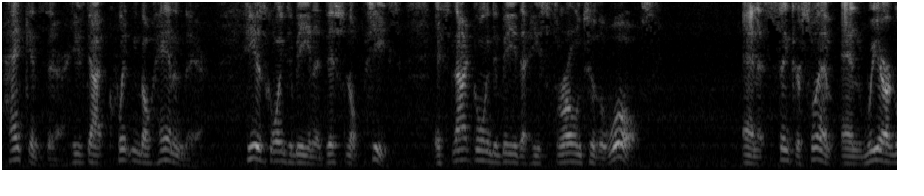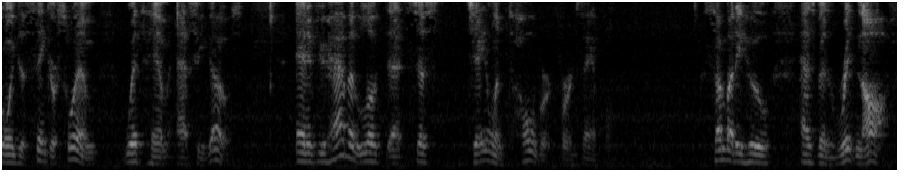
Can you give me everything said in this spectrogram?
Hankins there. He's got Quinton Bohanna there. He is going to be an additional piece. It's not going to be that he's thrown to the wolves and it's sink or swim, and we are going to sink or swim with him as he goes. And if you haven't looked at just Jalen Tolbert, for example, somebody who has been written off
